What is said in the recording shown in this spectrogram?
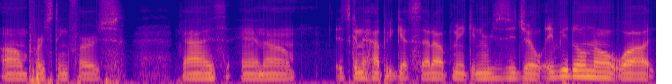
Um, first thing first, guys, and um, it's gonna help you get set up making residual. If you don't know what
